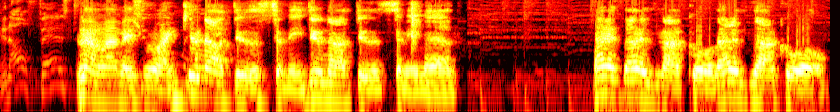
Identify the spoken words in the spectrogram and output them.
and I'll fast No, Animation Rewind, do not do this to me. Do not do this to me, man. That is, that is not cool. That is not cool.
